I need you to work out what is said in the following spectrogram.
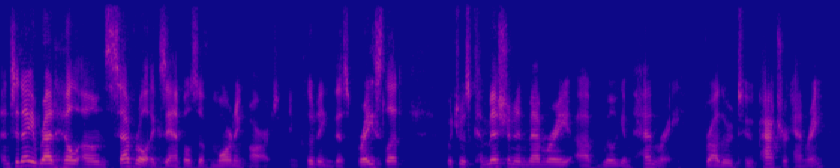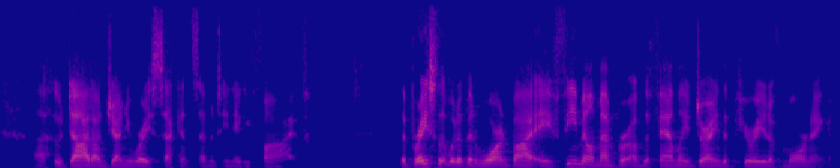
And today, Red Hill owns several examples of mourning art, including this bracelet, which was commissioned in memory of William Henry, brother to Patrick Henry, uh, who died on January 2nd, 1785. The bracelet would have been worn by a female member of the family during the period of mourning.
